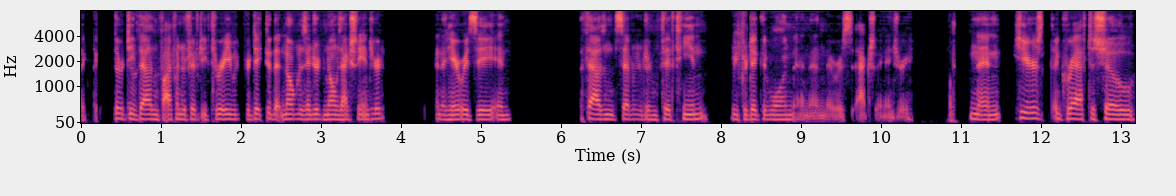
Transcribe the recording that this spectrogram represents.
like 13,553, we predicted that no one was injured, no one was actually injured. And then here we see in 1,715, we predicted one, and then there was actually an injury. And then here's a graph to show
